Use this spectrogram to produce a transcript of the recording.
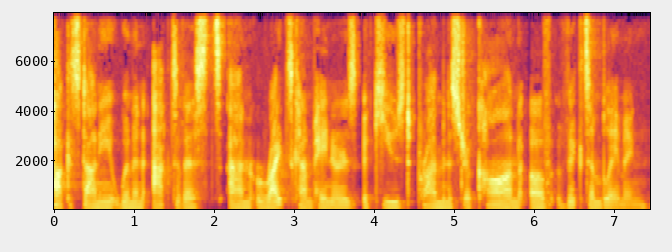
Pakistani women activists and rights campaigners accused Prime Minister Khan of victim blaming.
